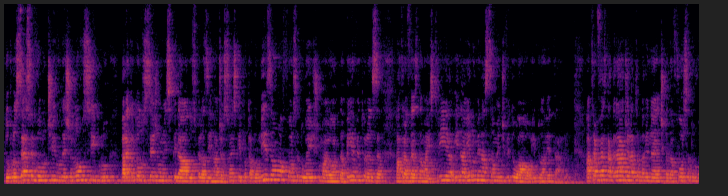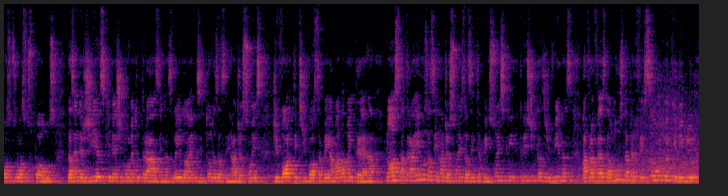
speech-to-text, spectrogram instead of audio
do processo evolutivo deste novo ciclo, para que todos sejam inspirados pelas irradiações que protagonizam a força do eixo maior da bem-aventurança através da maestria e da iluminação individual e planetária. Através da grade eletromagnética, da força dos vossos, vossos polos, das energias que neste momento trazem as ley lines e todas as irradiações de vórtice de vossa bem-amada Mãe Terra, nós atraímos as irradiações das intervenções crísticas divinas através da luz da perfeição e do equilíbrio,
